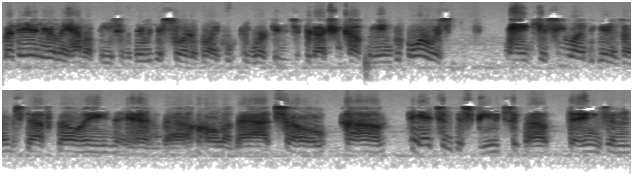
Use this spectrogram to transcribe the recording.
but they didn't really have a piece of it. They were just sort of like working as a production company. And Gabor was anxious. He wanted to get his own stuff going and uh, all of that. So um, had some disputes about things, and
